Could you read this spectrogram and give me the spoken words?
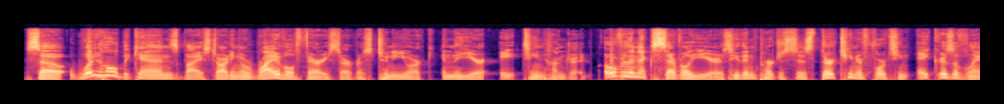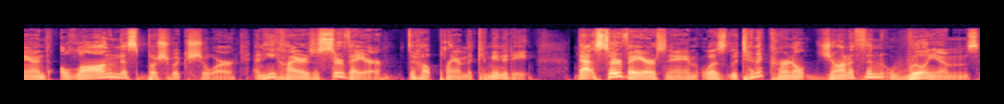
So, Woodhull begins by starting a rival ferry service to New York in the year 1800. Over the next several years, he then purchases 13 or 14 acres of land along this Bushwick shore, and he hires a surveyor to help plan the community. That surveyor's name was Lieutenant Colonel Jonathan Williams,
